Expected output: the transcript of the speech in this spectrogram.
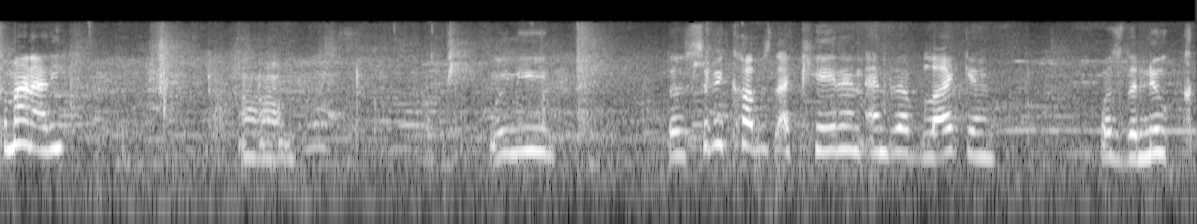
Come on, Addie. Um, we need the sippy cups that Caden ended up liking was the NUK.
